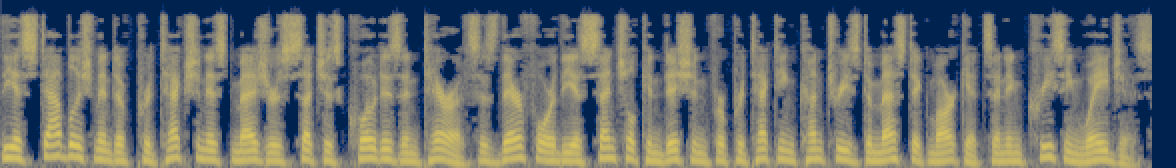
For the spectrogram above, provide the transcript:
The establishment of protectionist measures such as quotas and tariffs is therefore the essential condition for protecting countries' domestic markets and increasing wages.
